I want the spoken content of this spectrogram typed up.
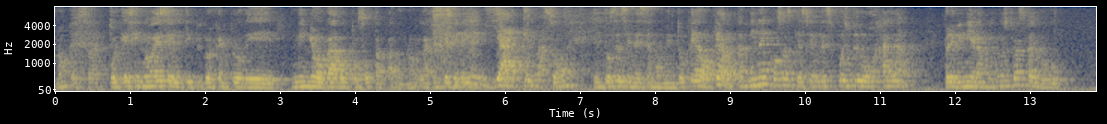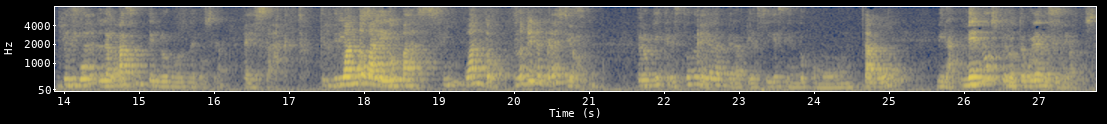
¿no? Exacto. Porque si no es el típico ejemplo de niño ahogado, pozo tapado, ¿no? La gente Sí. ya, ¿qué pasó? Entonces en ese momento, ¿qué hago? Claro, también hay cosas que hacer después, pero ojalá previniéramos nuestra salud. Yo digo, la paz interior no es negociable. Exacto. ¿Cuánto vale que- tu paz? Sí. ¿Cuánto? No tiene precio. Sí. Pero ¿qué crees? Todavía ¿Qué? la terapia sigue siendo como un... ¿Tabú? Mira, menos, pero te voy a decir Sí. una cosa.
